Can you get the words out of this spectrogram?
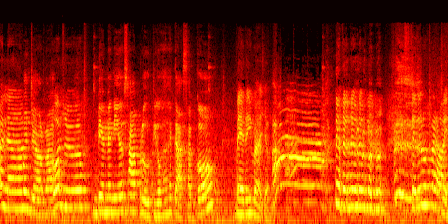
Hola. Buongiorno. Bonjour. Bienvenidos a Productivos desde casa con Vero y Mayo. ¿Qué tenemos para hoy?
